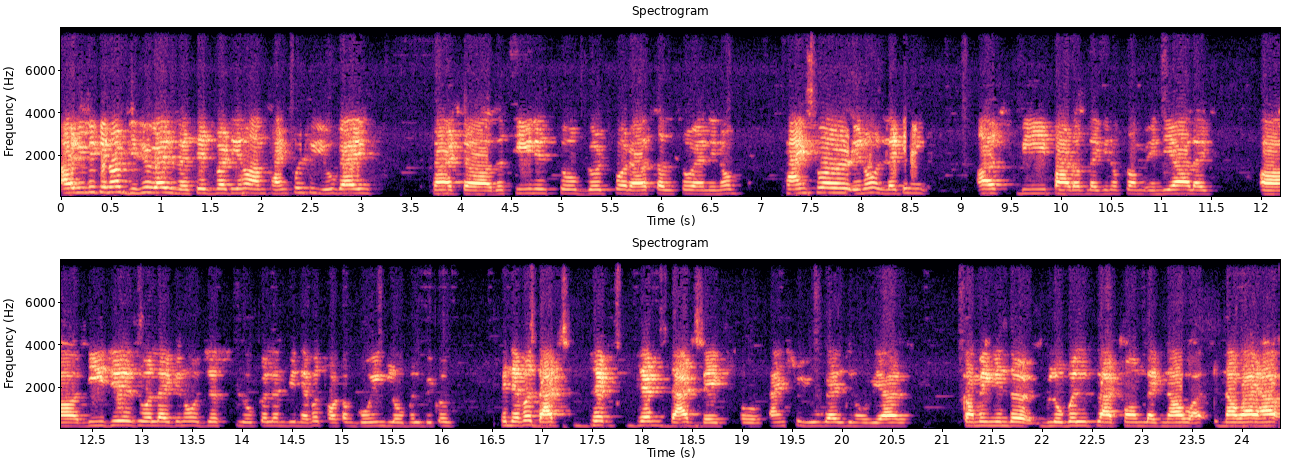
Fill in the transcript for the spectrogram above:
I really cannot give you guys message, but you know, I'm thankful to you guys that uh, the scene is so good for us also, and you know, thanks for you know letting us be part of like you know from India like uh, DJs were like you know just local and we never thought of going global because we never that dreamt, dreamt that big. So thanks to you guys, you know we are coming in the global platform. Like now, now I have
